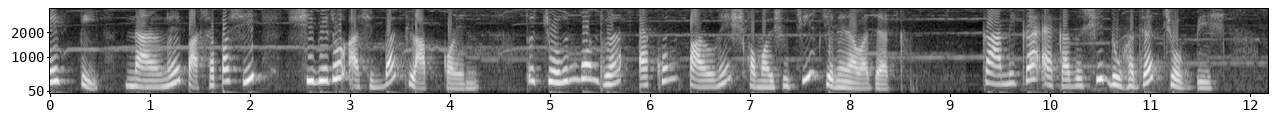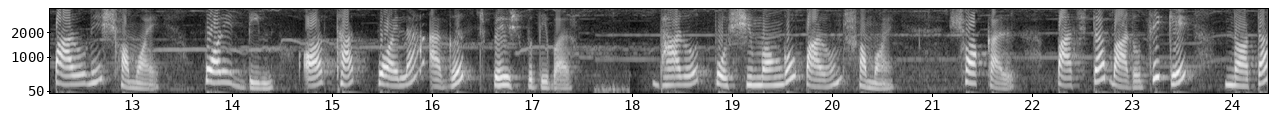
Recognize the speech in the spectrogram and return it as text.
ব্যক্তি নারায়ণের পাশাপাশি শিবেরও আশীর্বাদ লাভ করেন। তো চলুন বন্ধুরা, এখন পালনের সময়সূচি জেনে নেওয়া যাক। কামিকা একাদশী দু হাজার চব্বিশ, পালনের সময়। পরের দিন, অর্থাৎ পয়লা আগস্ট বৃহস্পতিবার। ভারত পশ্চিমবঙ্গ পালন সময়, সকাল পাঁচটা বারো থেকে নটা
